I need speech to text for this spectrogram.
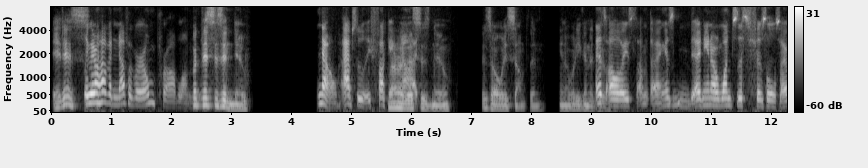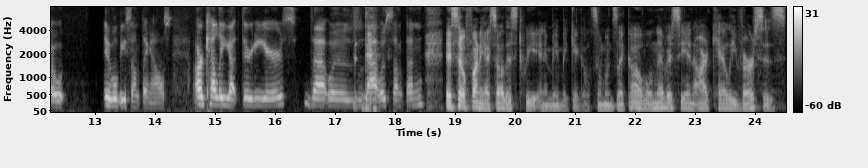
It is. Like we don't have enough of our own problems. But this isn't new. no, absolutely fucking None of not. this is new. There's always something. You know, what are you going to do? It's always something. It's, and you know, once this fizzles out, it will be something else. R. Kelly got 30 years. That was that was something. It's so funny. I saw this tweet and it made me giggle. Someone's like, "Oh, we'll never see an R. Kelly versus,"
